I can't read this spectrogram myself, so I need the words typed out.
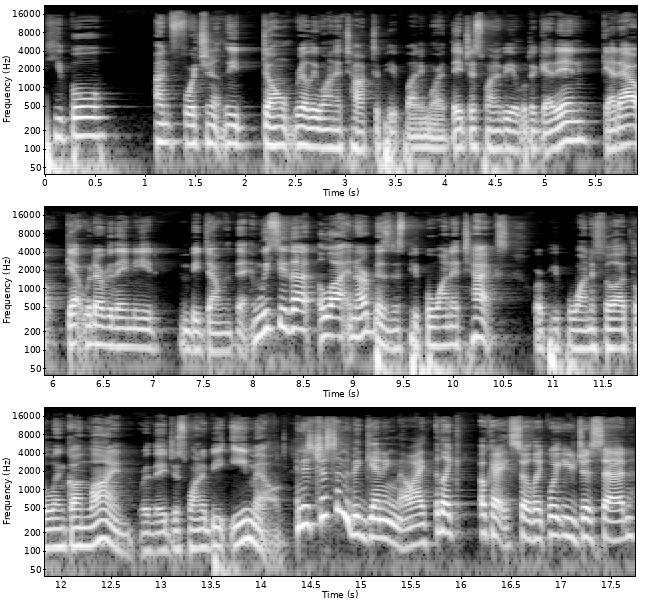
People, unfortunately, don't really want to talk to people anymore. They just want to be able to get in, get out, get whatever they need, and be done with it. And we see that a lot in our business. People want to text. Or people want to fill out the link online, or they just want to be emailed. And it's just in the beginning, though. I like, okay, so like what you just said,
